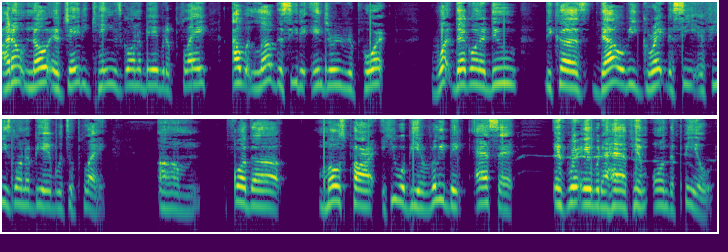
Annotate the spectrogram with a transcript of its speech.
I don't know if JD King is going to be able to play. I would love to see the injury report, what they're going to do, because that would be great to see if he's going to be able to play. Um, for the most part, he will be a really big asset if we're able to have him on the field.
